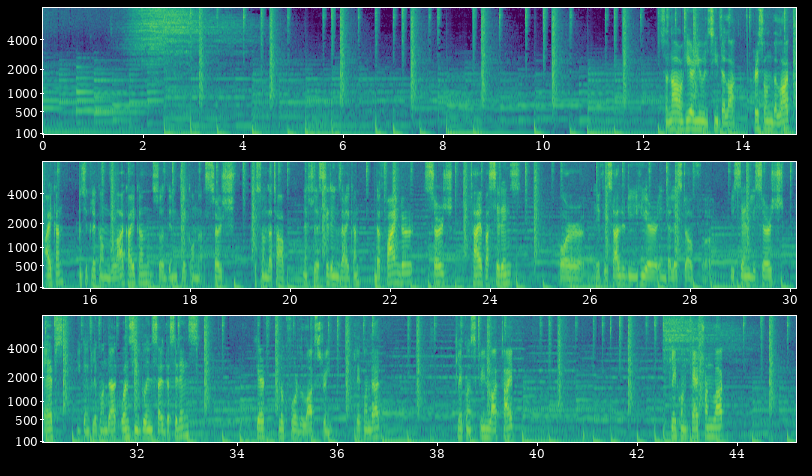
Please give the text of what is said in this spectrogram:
So now here you will see the lock. Press on the lock icon. Once you click on the lock icon so then click on the search. It's on the top next to the settings icon. In the finder search type a settings or if it's already here in the list of uh, recently searched apps you can click on that. Once you go inside the settings here look for the lock screen. Click on that. Click on screen lock type. Click on patron lock.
